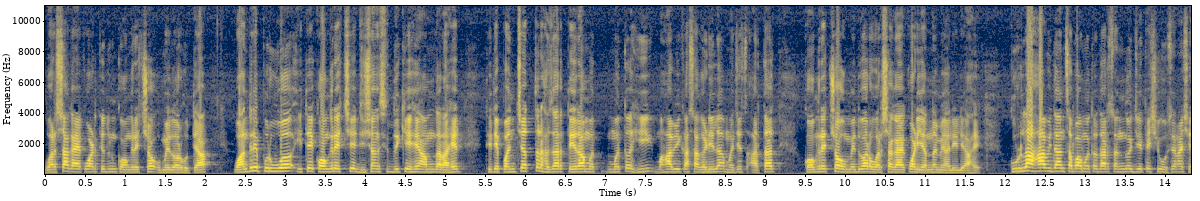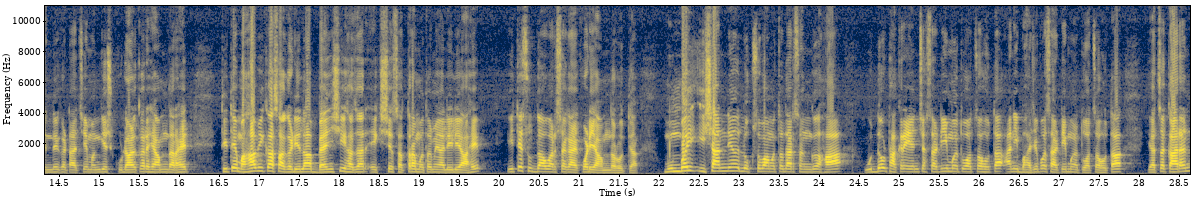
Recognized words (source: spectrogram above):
वर्षा गायकवाड तिथून काँग्रेसच्या उमेदवार होत्या. वांद्रे पूर्व इथे काँग्रेसचे जिशान सिद्दीकी हे आमदार आहेत. तिथे पंच्याहत्तर हजार तेरा मत मतं ही महाविकास आघाडीला म्हणजेच अर्थात काँग्रेसच्या उमेदवार वर्षा गायकवाड यांना मिळालेली आहे. कुर्ला हा विधानसभा मतदारसंघ जिथे शिवसेना शिंदे गटाचे मंगेश कुडाळकर हे आमदार आहेत. तिथे महाविकास आघाडीला ब्याऐंशी हजार एकशे सतरा मतं मिळालेली आहे. इथे सुद्धा वर्षा गायकवाड या आमदार होत्या. मुंबई ईशान्य लोकसभा मतदारसंघ हा उद्धव ठाकरे यांच्यासाठी महत्त्वाचा होता आणि भाजपसाठी महत्त्वाचा होता. याचं कारण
